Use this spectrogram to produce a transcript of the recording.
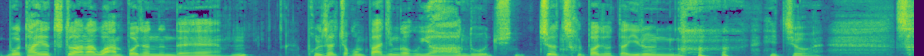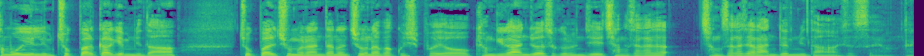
뭐 다이어트도 안 하고 안 빠졌는데, 음? 볼살 조금 빠진 거고, 야, 너 진짜 살 빠졌다. 이런 거 있죠. 351님, 족발 가게입니다. 족발 주문한다는 전화 받고 싶어요. 경기가 안 좋아서 그런지 장사가, 장사가 잘 안 됩니다. 하셨어요. 네.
